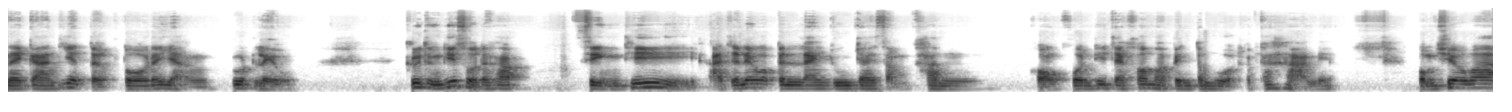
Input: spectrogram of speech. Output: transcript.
ในการที่จะเติบโตได้อย่างรวดเร็ว คือถึงที่สุดนะครับ สิ่งที่อาจจะเรียกว่าเป็นแรงจูงใจสำคัญของคนที่จะเข้ามาเป็นตำรวจกับทหารเนี่ย ผมเชื่อว่า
